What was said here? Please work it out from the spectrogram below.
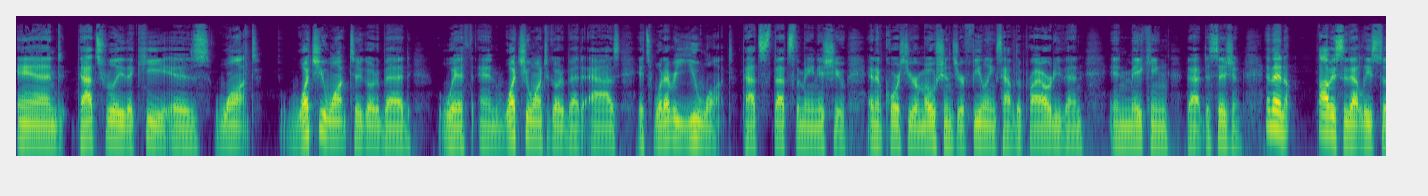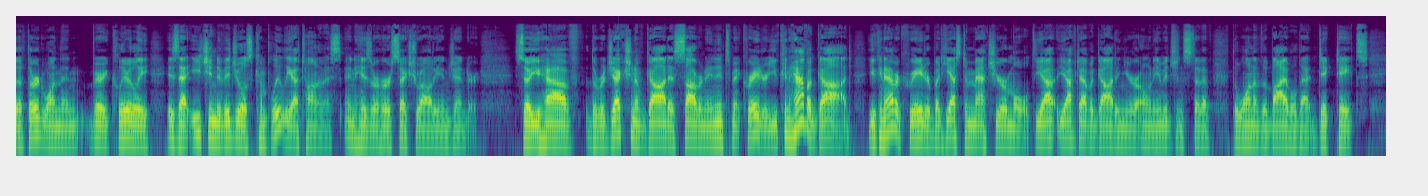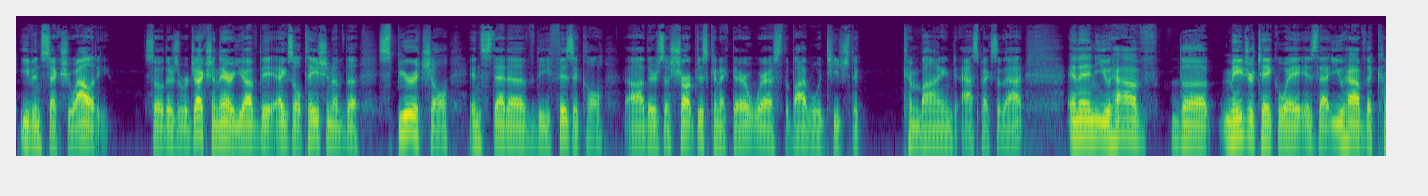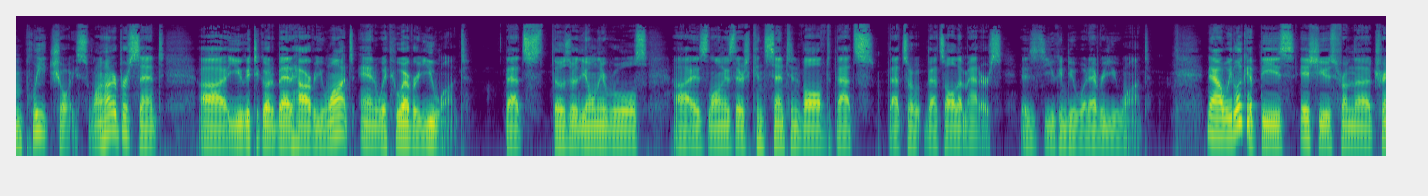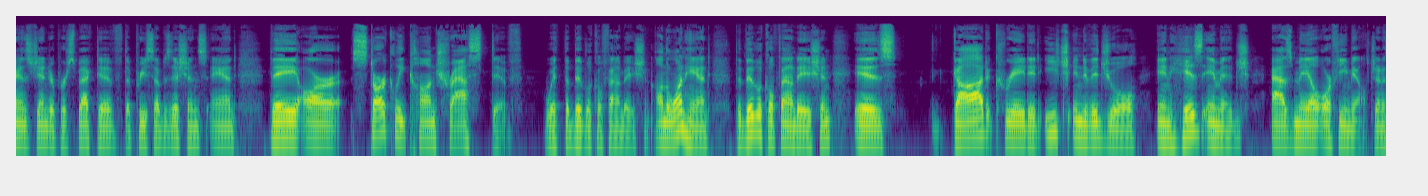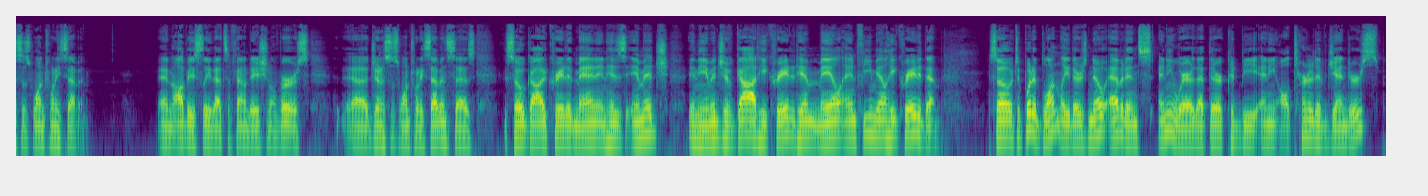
and that's really the key: is want what you want to go to bed with and what you want to go to bed as. It's whatever you want. That's that's the main issue. And of course, your emotions, your feelings have the priority then in making that decision. And then obviously that leads to the third one then very clearly is that each individual is completely autonomous in his or her sexuality and gender. So you have the rejection of God as sovereign and intimate creator. You can have a God, you can have a creator, but he has to match your mold. You, you have to have a God in your own image instead of the one of the Bible that dictates even sexuality. So there's a rejection there. You have the exaltation of the spiritual instead of the physical. Uh, there's a sharp disconnect there, whereas the Bible would teach the combined aspects of that. And then you have the major takeaway is that you have the complete choice 100% uh, you get to go to bed however you want and with whoever you want. That's those are the only rules. Uh, as long as there's consent involved that's that's that's all that matters is you can do whatever you want. Now we look at these issues from the transgender perspective the presuppositions and they are starkly contrastive with the biblical foundation. On the one hand, the biblical foundation is God created each individual in his image as male or female. Genesis 127. And obviously that's a foundational verse. Uh, Genesis 127 says, So God created man in his image. In the image of God, he created him. Male and female, he created them. So to put it bluntly, there's no evidence anywhere that there could be any alternative genders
